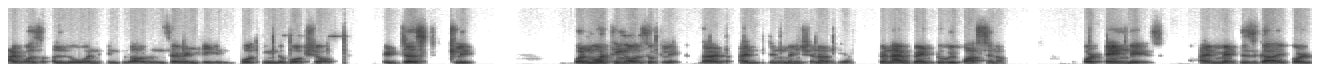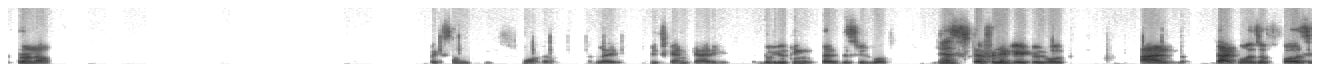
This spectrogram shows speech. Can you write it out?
I was alone in 2017 working in the workshop, it just clicked. One more thing also clicked that I didn't mention earlier. When I went to Vipassana for 10 days, I met this guy called Pranav. Like something smaller, like which can carry. Do you think that this will work? Yes, definitely it will work. And that was the first,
